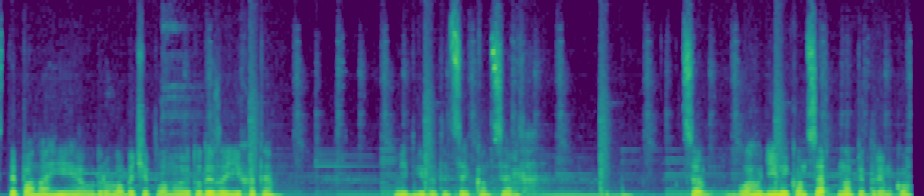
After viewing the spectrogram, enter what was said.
Степана Гіги у Другобичі. Планую туди заїхати, відвідати цей концерт. Це благодійний концерт на підтримку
